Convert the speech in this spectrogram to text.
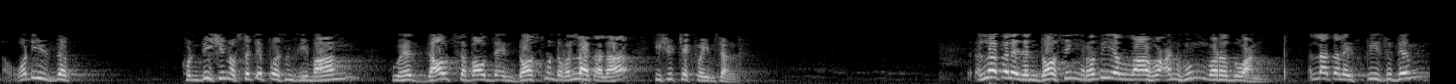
Now, what is the condition of such a person's iman who has doubts about the endorsement of Allah Ta'ala? He should check for himself. Allah Ta'ala is endorsing, radiyallahu anhum wa Allah Ta'ala is pleased with them,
